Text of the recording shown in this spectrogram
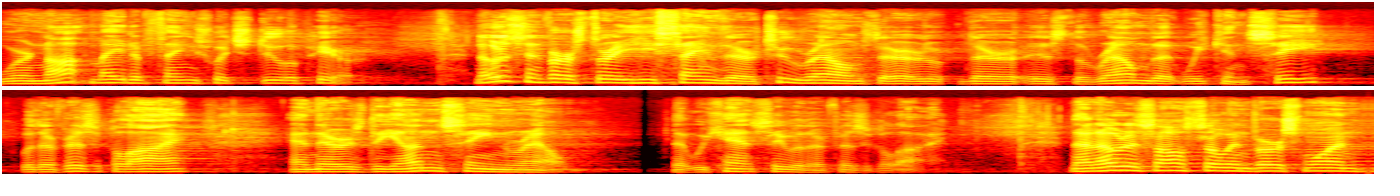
were not made of things which do appear. Notice in verse 3, he's saying there are two realms. There, there is the realm that we can see with our physical eye, and there is the unseen realm that we can't see with our physical eye. Now, notice also in verse 1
